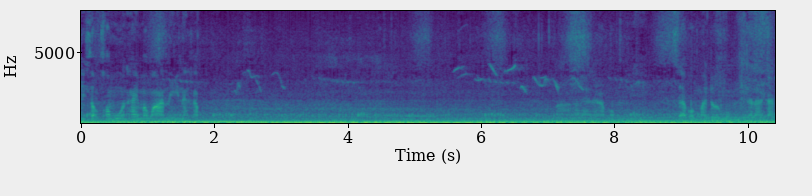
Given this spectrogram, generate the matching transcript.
ที่ส่งข้อมูลให้เมื่อวานนี้นะครับมาแล้วนะครับผมเดี๋ยวผมมาดูมุมนี้กันแล้วกัน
